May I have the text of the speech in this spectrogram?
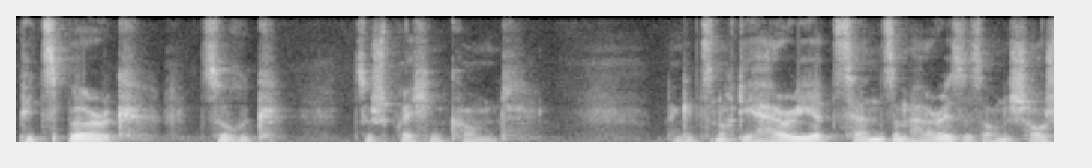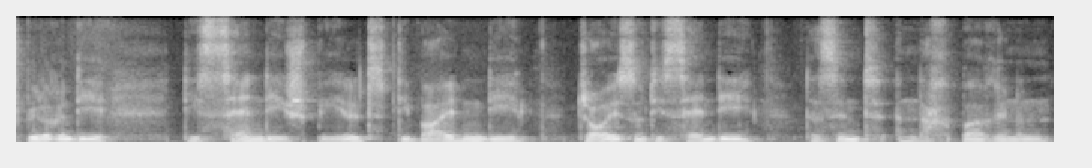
Pittsburgh, zurück zu sprechen kommt. Dann gibt es noch die Harriet Sansom Harris, ist auch eine Schauspielerin, die die Sandy spielt. Die beiden, die Joyce und die Sandy, das sind Nachbarinnen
